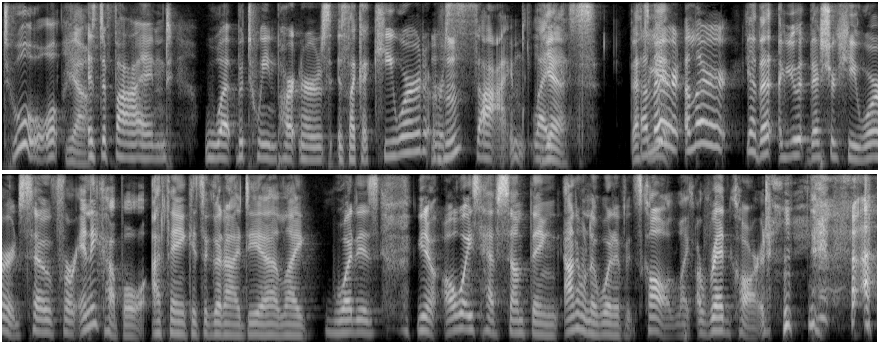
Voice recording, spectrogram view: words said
tool Yeah. is to find what between partners is like a keyword or a Mhm. sign like yes. That's alert it. alert Yeah, that you, that's your key word. So for any couple, I think it's a good idea. Like, what is, you know, always have something. I don't know what if it's called, like a red card.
